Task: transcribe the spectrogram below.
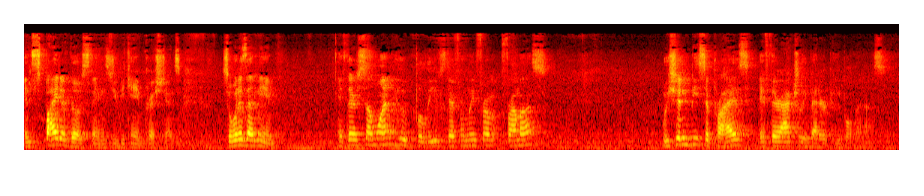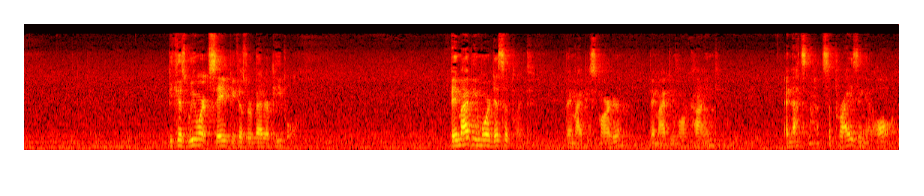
In spite of those things, you became Christians. So, what does that mean? If there's someone who believes differently from, from us, we shouldn't be surprised if they're actually better people than us. Because we weren't saved because we're better people. They might be more disciplined, they might be smarter, they might be more kind. And that's not surprising at all.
